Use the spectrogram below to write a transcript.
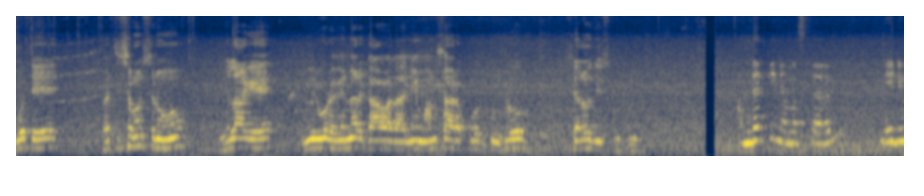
పోతే ప్రతి సంవత్సరం ఇలాగే మీరు కూడా విన్నర్ కావాలని మనసారా కోరుకుంటూ సెలవు తీసుకుంటున్నాను. అందరికీ నమస్కారం. నేను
